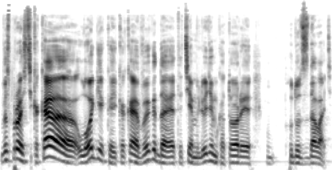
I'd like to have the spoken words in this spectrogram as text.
Вы спросите, какая логика и какая выгода это тем людям, которые будут сдавать?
